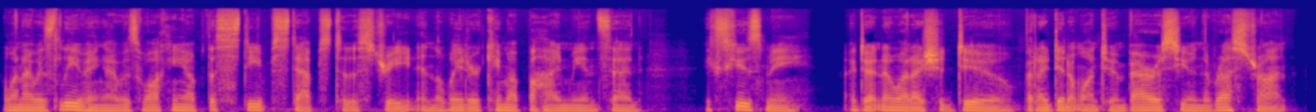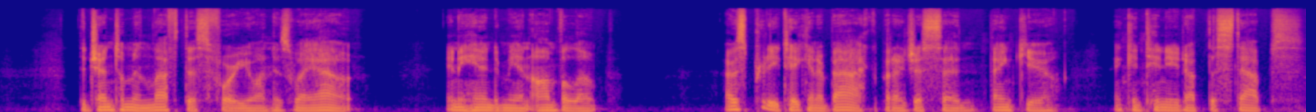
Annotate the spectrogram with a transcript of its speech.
When I was leaving, I was walking up the steep steps to the street, and the waiter came up behind me and said, Excuse me, I don't know what I should do, but I didn't want to embarrass you in the restaurant. The gentleman left this for you on his way out, and he handed me an envelope. I was pretty taken aback, but I just said, Thank you, and continued up the steps.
